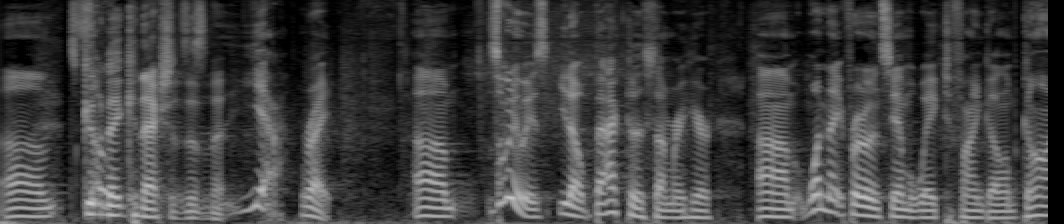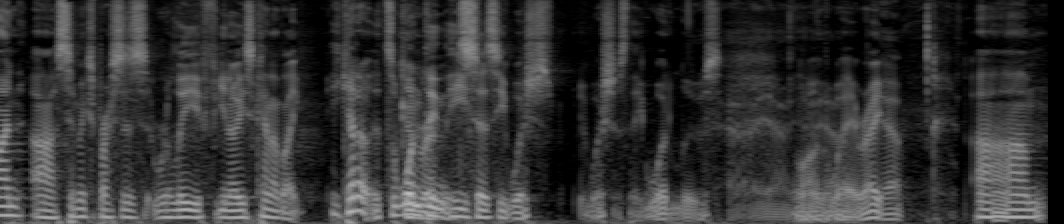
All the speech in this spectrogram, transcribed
Um, It's good so- to make connections, isn't it? Yeah, right. Um, so, anyways, you know, back to the summary here. Um, one night, Frodo and Sam awake to find Gollum gone. Uh, Sam expresses relief. You know, he's kind of like he kind of. It's the Good one thing that he says he wish wishes they would lose along the way, right? Yeah. Um,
